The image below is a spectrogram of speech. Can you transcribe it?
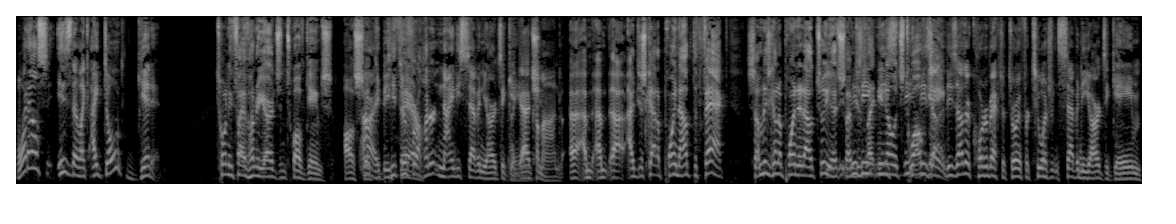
what else is there? Like, I don't get it. 2,500 yards in 12 games. Also, All to right, be he threw for 197 yards a game. Got you. Come on. Uh, I'm, I'm, uh, I just got to point out the fact. Somebody's going to point it out to you. So I'm just These- letting you know it's these- 12 these, games. These other quarterbacks are throwing for 270 yards a game.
